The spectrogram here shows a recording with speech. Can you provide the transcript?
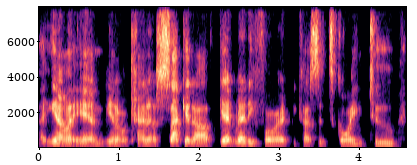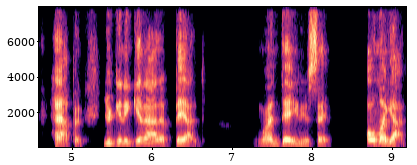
uh, you know, and, you know, kind of suck it up, get ready for it because it's going to happen. You're going to get out of bed one day and you say, oh my God,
